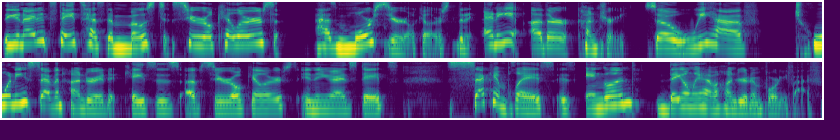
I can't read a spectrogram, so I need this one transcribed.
The United States has the most serial killers has more serial killers than any other country. So we have 2,700 cases of serial killers in the United States. Second place is England. They only have 145.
